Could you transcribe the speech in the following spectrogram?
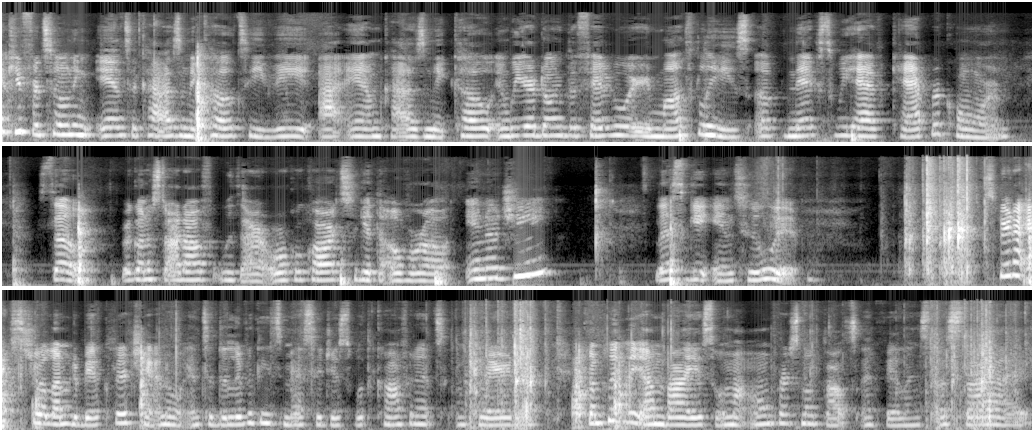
Thank you for tuning in to Kosmic Ko TV. I am Kosmic Ko, and we are doing the February monthlies. Up next, we have Capricorn. So, we're going to start off with our Oracle cards to get the overall energy. Let's get into it. Spirit, I ask you allow me to be a clear channel and to deliver these messages with confidence and clarity, completely unbiased with my own personal thoughts and feelings aside.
